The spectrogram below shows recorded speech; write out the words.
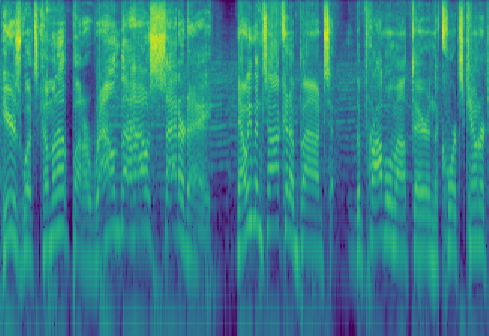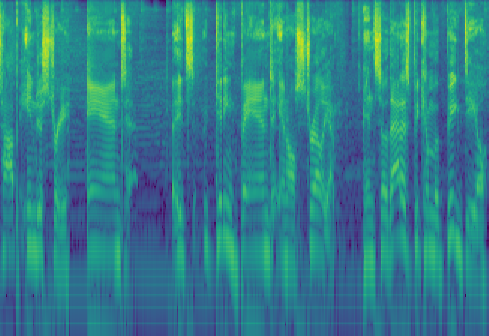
Here's what's coming up on Around the House Saturday. Now, we've been talking about the problem out there in the quartz countertop industry, and it's getting banned in Australia. And so that has become a big deal.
